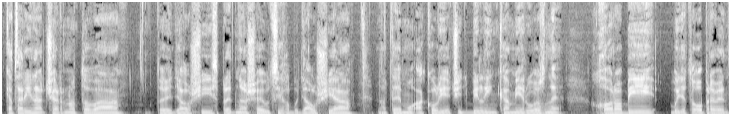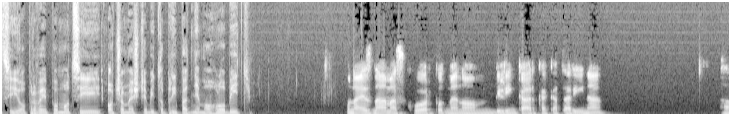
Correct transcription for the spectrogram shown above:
Katarína Černotová, to je ďalší z prednášajúcich, alebo ďalšia, na tému ako liečiť bylinkami rôzne choroby. Bude to o prevencii, o prvej pomoci. O čom ešte by to prípadne mohlo byť? Ona je známa skôr pod menom bylinkárka Katarína. A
